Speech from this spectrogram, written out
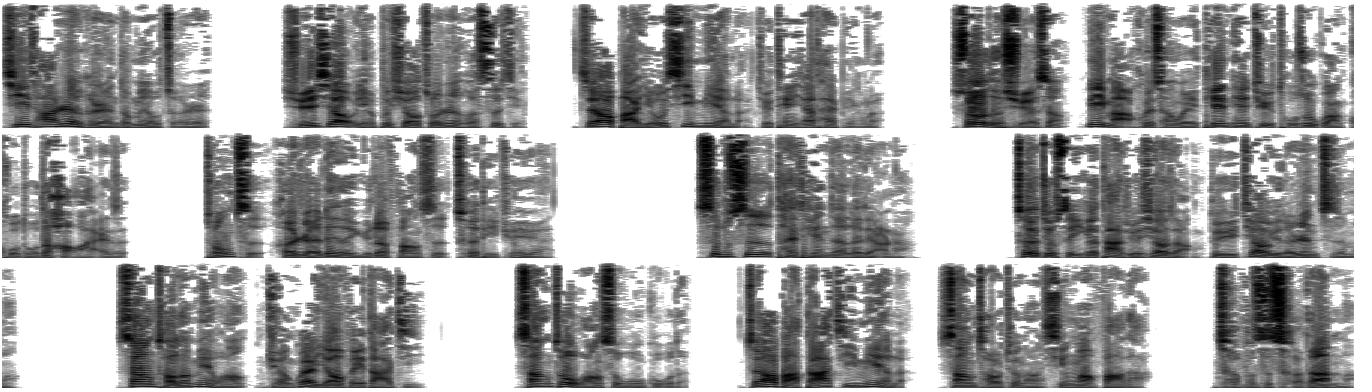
其他任何人都没有责任，学校也不需要做任何事情，只要把游戏灭了，就天下太平了。所有的学生立马会成为天天去图书馆苦读的好孩子。从此和人类的娱乐方式彻底绝缘，是不是太天真了点呢？这就是一个大学校长对于教育的认知吗？商朝的灭亡全怪妖妃妲己，商纣王是无辜的，只要把妲己灭了，商朝就能兴旺发达，这不是扯淡吗？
